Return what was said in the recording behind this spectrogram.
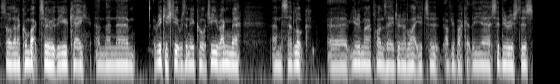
So then I come back to the UK, and then um, Ricky Stuart was the new coach. He rang me and said, "Look, uh, you're in my plans, Adrian. I'd like you to have you back at the uh, Sydney Roosters."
